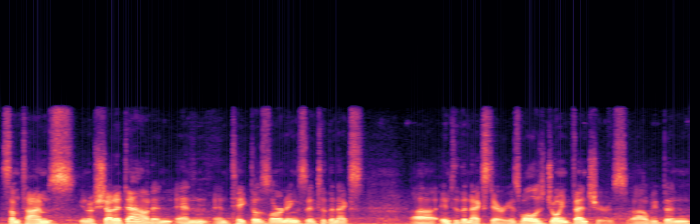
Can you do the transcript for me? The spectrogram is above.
Sometimes you know, shut it down and, and, and take those learnings into the next uh, into the next area, as well as joint ventures. Uh, we've been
